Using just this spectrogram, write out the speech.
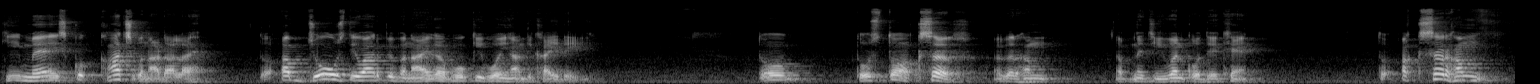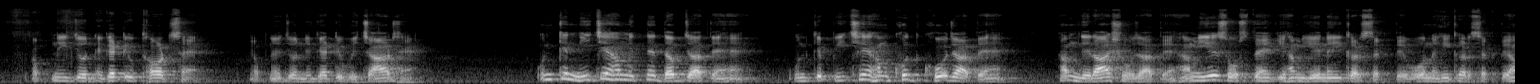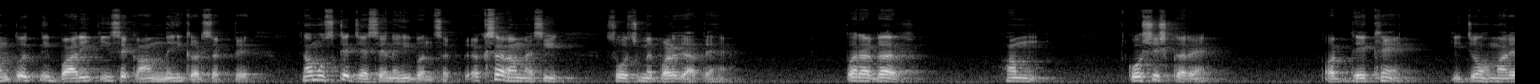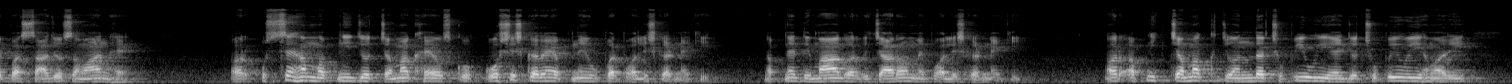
कि मैं इसको कांच बना डाला है। तो अब जो उस दीवार पे बनाएगा वो कि वो यहाँ दिखाई देगी। तो दोस्तों, अक्सर अगर हम अपने जीवन को देखें तो अक्सर हम अपनी जो नेगेटिव थॉट्स हैं, अपने जो नेगेटिव विचार हैं, उनके नीचे हम इतने दब जाते हैं, उनके पीछे हम खुद खो जाते हैं, हम निराश हो जाते हैं, हम ये सोचते हैं कि हम ये नहीं कर सकते, वो नहीं कर सकते, हम तो इतनी बारीकी से काम नहीं कर सकते, हम उसके जैसे नहीं बन सकते। अक्सर हम ऐसी सोच में पड़ जाते हैं। पर अगर हम कोशिश करें और देखें कि जो हमारे पास साजो सामान है और उससे हम अपनी जो चमक है उसको कोशिश करें अपने ऊपर पॉलिश करने की, अपने दिमाग और विचारों में पॉलिश करने की और अपनी चमक जो अंदर छुपी हुई है, जो छुपी हुई हमारी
